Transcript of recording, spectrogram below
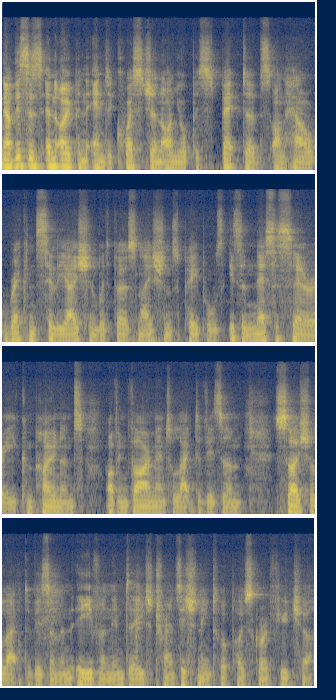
Now, this is an open ended question on your perspectives on how reconciliation with First Nations peoples is a necessary component of environmental activism, social activism, and even indeed transitioning to a post growth future.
